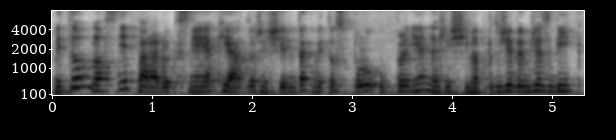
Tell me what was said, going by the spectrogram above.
My to vlastně paradoxně, jak já to řeším, tak my to spolu úplně neřešíme, protože vím, že Zbík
